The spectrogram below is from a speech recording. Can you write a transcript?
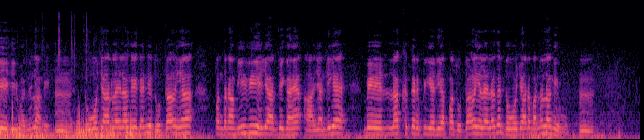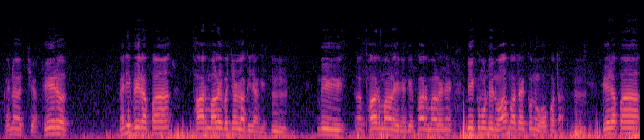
ਇਹੀ ਬੰਨ ਲਾਂਗੇ। ਹੂੰ। ਦੋ ਚਾਰ ਲੈ ਲਾਂਗੇ ਕਹਿੰਦੀ ਦੁੱਧ ਵਾਲੀਆਂ 15 20 20 ਹਜ਼ਾਰ ਦੀ ਗਾਂ ਆ ਜਾਂਦੀ ਹੈ ਵੀ ਲੱਖ ਕੁ ਰੁਪਈਏ ਦੀ ਆਪਾਂ ਦੁੱਧ ਵਾਲੀਆਂ ਲੈ ਲਾਂਗੇ ਦੋ ਚਾਰ ਬੰਨ ਲਾਂਗੇ ਉਹ। ਹੂੰ। ਕਹਿੰਦਾ ਅੱਛਾ ਫੇਰ ਕਹਿੰਦੀ ਫੇਰ ਆਪਾਂ ਫਾਰਮ ਵਾਲੇ ਵੱਜਣ ਲੱਗ ਜਾਗੇ। ਹੂੰ। ਵੀ ਫਾਰਮ ਵਾਲੇ ਨੇਗੇ ਫਾਰਮ ਵਾਲੇ ਨੇ ਵੀ ਇੱਕ ਮੁੰਡੇ ਨੂੰ ਆਹ ਪਤਾ ਇੱਕ ਨੂੰ ਉਹ ਪਤਾ। ਹੂੰ। ਫਿਰ ਆਪਾਂ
